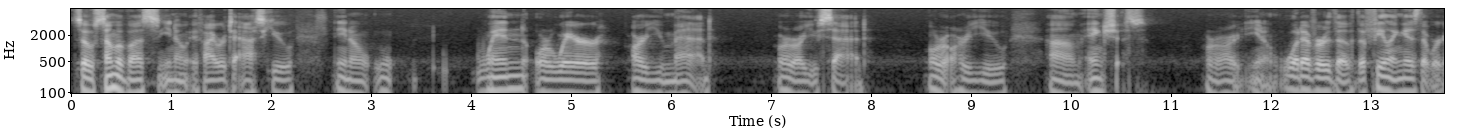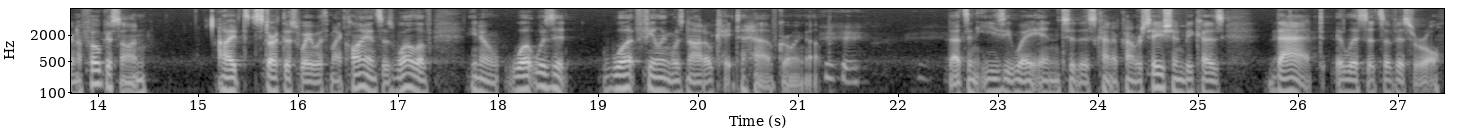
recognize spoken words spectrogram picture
So, some of us, you know, if I were to ask you, you know, w- when or where are you mad? Or are you sad? Or are you um, anxious? Or are, you know, whatever the, the feeling is that we're going to focus on. I start this way with my clients as well of, you know, what was it, what feeling was not okay to have growing up? That's an easy way into this kind of conversation because that elicits a visceral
